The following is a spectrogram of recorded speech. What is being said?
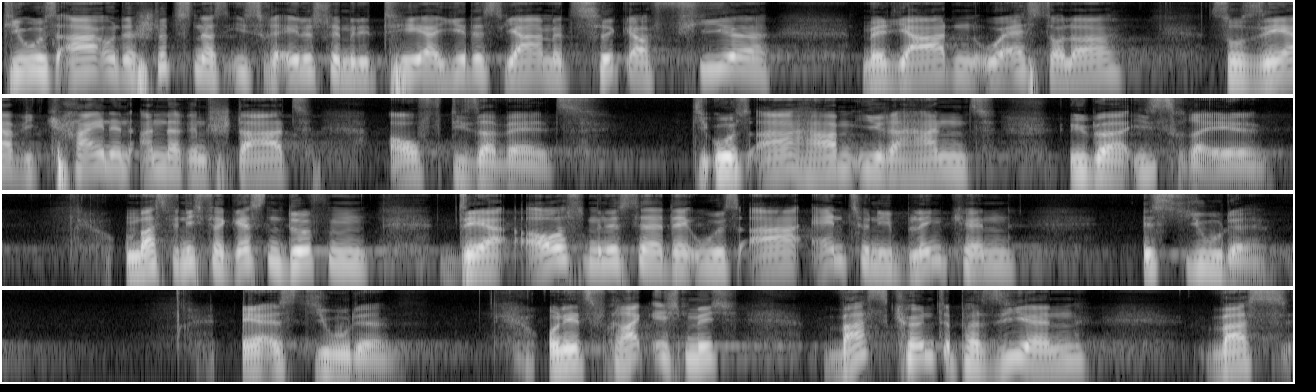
Die USA unterstützen das israelische Militär jedes Jahr mit circa 4 Milliarden US-Dollar, so sehr wie keinen anderen Staat auf dieser Welt. Die USA haben ihre Hand über Israel. Und was wir nicht vergessen dürfen, der Außenminister der USA, Anthony Blinken, ist Jude. Er ist Jude. Und jetzt frage ich mich, was könnte passieren, was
